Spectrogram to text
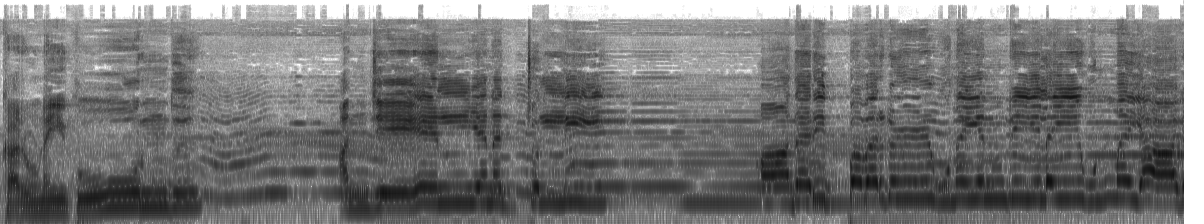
கருணை கூர்ந்து அஞ்சேல் எனச் சொல்லி ஆதரிப்பவர்கள் உனையன்றி இலை உண்மையாக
